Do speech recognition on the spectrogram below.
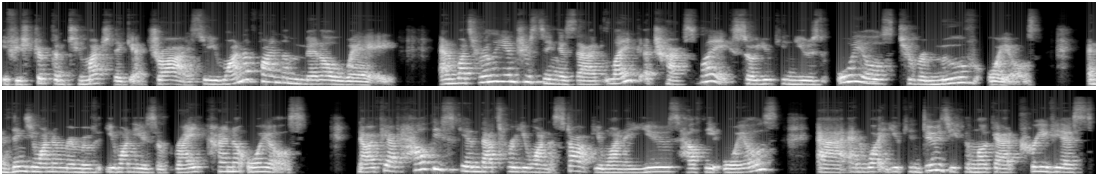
If you strip them too much they get dry. So you want to find the middle way and what's really interesting is that like attracts like. So you can use oils to remove oils. And the things you want to remove, you want to use the right kind of oils. Now, if you have healthy skin, that's where you want to stop. You want to use healthy oils. Uh, and what you can do is you can look at previous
